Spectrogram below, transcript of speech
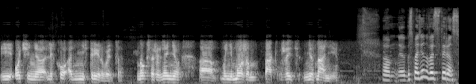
и очень э, легко администрируется. Но, к сожалению, э, мы не можем так жить в незнании. Эм, э, господин Вестеренс,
